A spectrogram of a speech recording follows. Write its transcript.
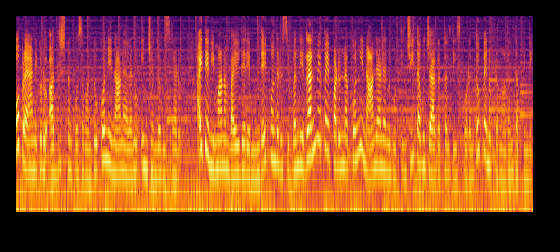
ఓ ప్రయాణికుడు అదృష్టం కోసం అంటూ కొన్ని నాణేలను ఇంజన్లో విసిరాడు. అయితే విమానం బయలుదేరే ముందే కొందరు సిబ్బంది రన్వేపై పడున్న కొన్ని నాణేలను గుర్తించి తగు జాగ్రత్తలు తీసుకోవడంతో పెను ప్రమాదం తప్పింది.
